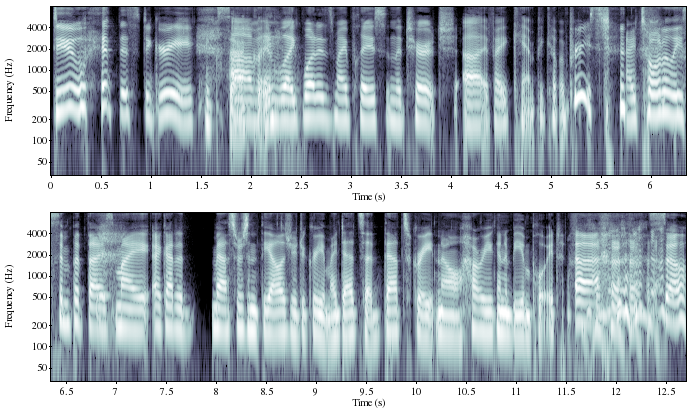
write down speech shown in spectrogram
do with this degree? Exactly. Um, and, like, what is my place in the church uh, if I can't become a priest? I totally sympathize. My I got a master's in theology degree. My dad said, "That's great. Now, how are you going to be employed?" Uh, so,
